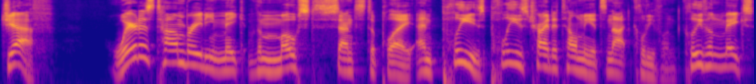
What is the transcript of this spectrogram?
Geoff, where does Tom Brady make the most sense to play? And please, please try to tell me it's not Cleveland. Cleveland makes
